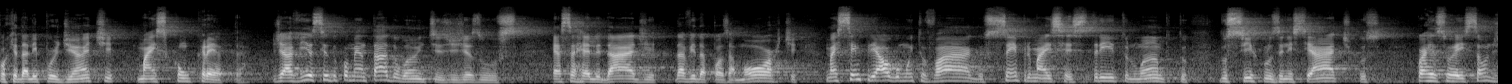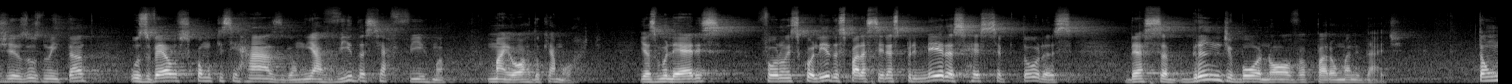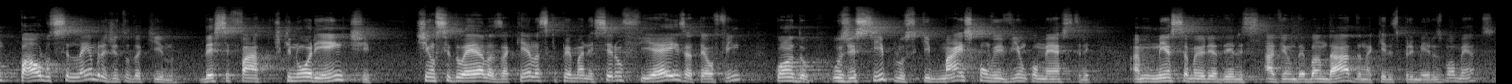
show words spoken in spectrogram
Porque dali por diante, mais concreta. Já havia sido comentado antes de Jesus essa realidade da vida após a morte, mas sempre algo muito vago, sempre mais restrito no âmbito dos círculos iniciáticos. Com a ressurreição de Jesus, no entanto, os véus como que se rasgam e a vida se afirma maior do que a morte. E as mulheres foram escolhidas para serem as primeiras receptoras dessa grande boa nova para a humanidade. Então, Paulo se lembra de tudo aquilo, desse fato de que no Oriente tinham sido elas aquelas que permaneceram fiéis até o fim, quando os discípulos que mais conviviam com o Mestre, a imensa maioria deles haviam debandado naqueles primeiros momentos.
